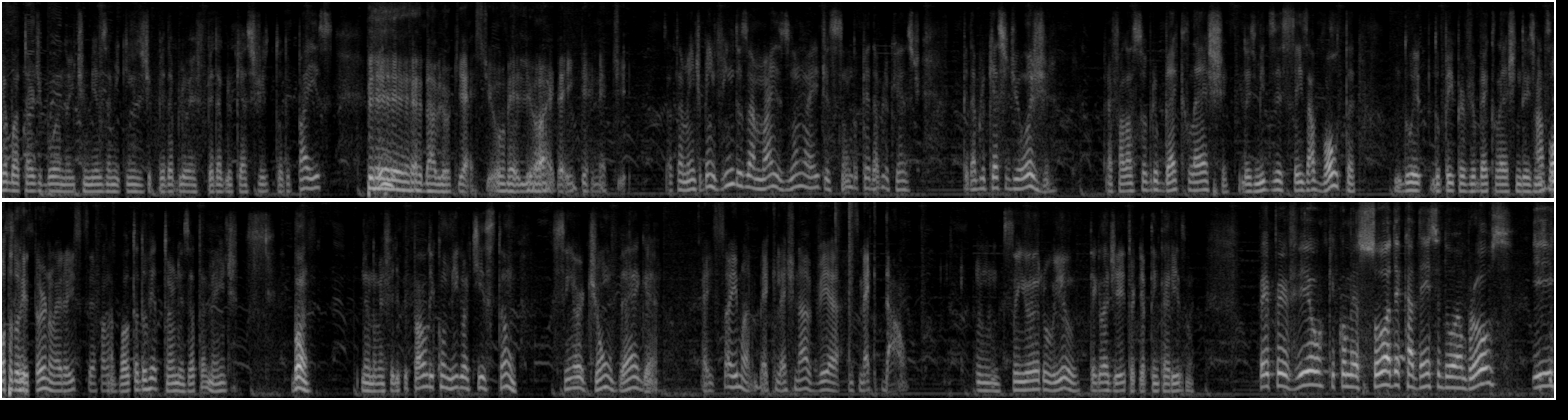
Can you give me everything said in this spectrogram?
Dia, boa tarde, boa noite, meus amiguinhos de PWF, PWCast de todo o país. PWCast, o melhor da internet. Exatamente, bem-vindos a mais uma edição do PWCast. PWCast de hoje, para falar sobre o Backlash 2016, a volta do, do pay-per-view Backlash em 2016. A volta do retorno, era isso que você ia falar? A volta do retorno, exatamente. Bom, meu nome é Felipe Paulo e comigo aqui estão Sr. John Vega. É isso aí, mano. Backlash na veia, SmackDown. Um Sr. Will, The Gladiator, que tem carisma. Pay-per-view que começou a decadência do Ambrose e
